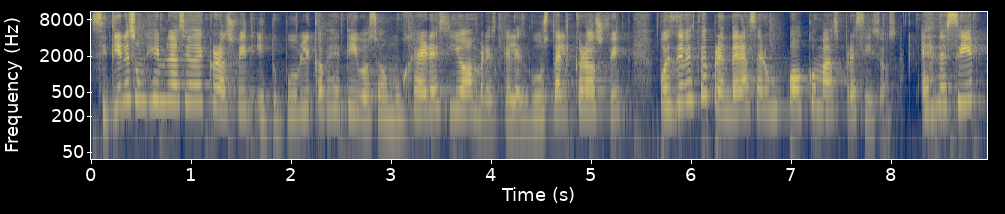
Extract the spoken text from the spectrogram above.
si tienes un gimnasio de CrossFit y tu público objetivo son mujeres y hombres que les gusta el CrossFit, pues debes de aprender a ser un poco más precisos. Es decir,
